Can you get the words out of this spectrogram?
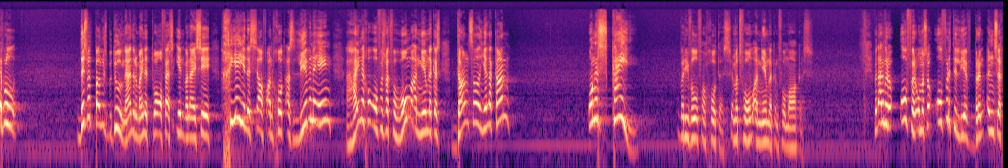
ek wil Dis wat Paulus bedoel, né, in Romeine 12 vers 1 wanneer hy sê: "Gee julleself aan God as lewende en heilige offers wat vir hom aanneemlik is, dan sal julle kan onderskei wat die wil van God is en wat vir hom aanneemlik en volmaak is." Met ander woorde, offer om as 'n offer te leef bring insig.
